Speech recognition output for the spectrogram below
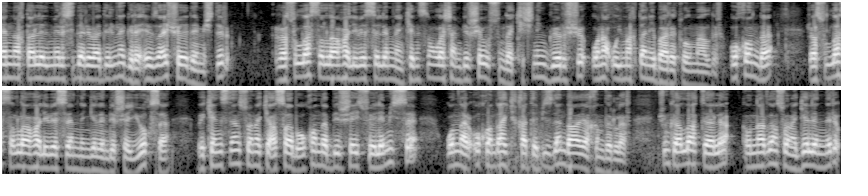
en Nakdal el Merisi de rivayetiline göre Evzai şöyle demiştir. Resulullah sallallahu aleyhi ve sellem'den kendisine ulaşan bir şey hususunda kişinin görüşü ona uymaktan ibaret olmalıdır. O konuda Resulullah sallallahu aleyhi ve sellem'den gelen bir şey yoksa ve kendisinden sonraki ashabı o konuda bir şey söylemişse onlar o konuda hakikate bizden daha yakındırlar. Çünkü Allah Teala onlardan sonra gelenleri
